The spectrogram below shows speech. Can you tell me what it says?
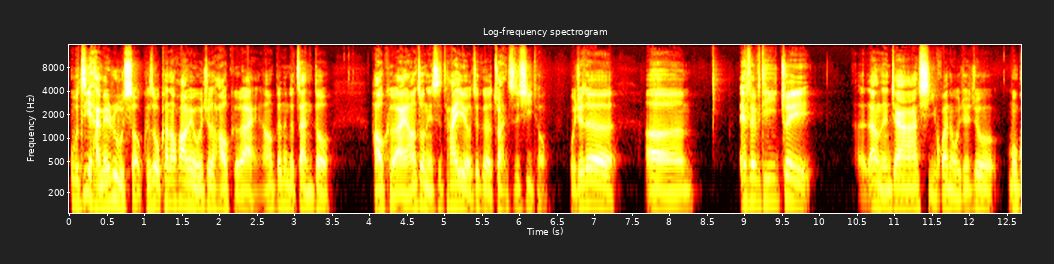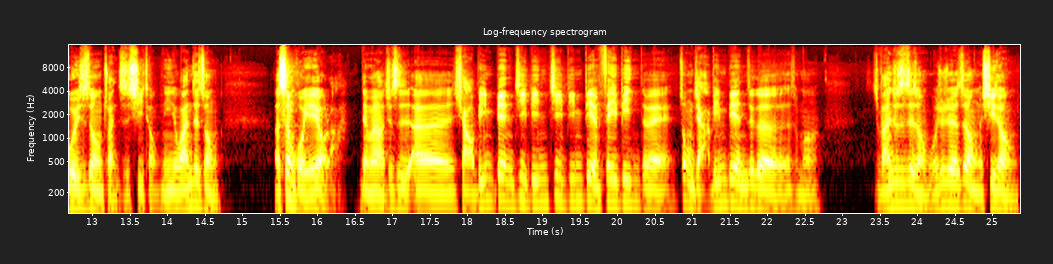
我自己还没入手，可是我看到画面，我就觉得好可爱，然后跟那个战斗好可爱，然后重点是它也有这个转职系统，我觉得呃，FFT 最让人家喜欢的，我觉得就莫过于是这种转职系统。你玩这种呃圣火也有啦，有没有？就是呃小兵变骑兵，骑兵变飞兵，对不对？重甲兵变这个什么，反正就是这种，我就觉得这种系统。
